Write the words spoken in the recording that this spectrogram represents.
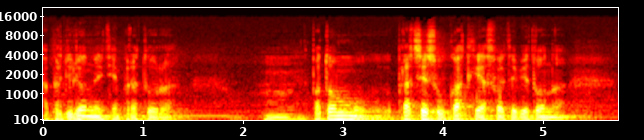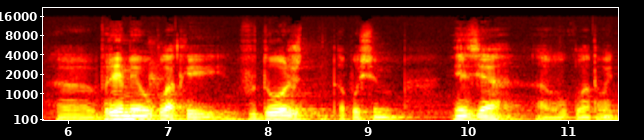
определенная температура. Потом процесс укладки асфальтобетона, э, время укладки в дождь, допустим, нельзя укладывать.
